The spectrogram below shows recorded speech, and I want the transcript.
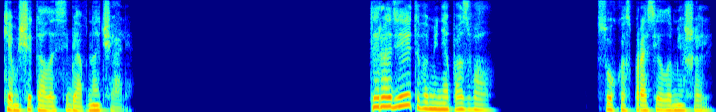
кем считала себя вначале. «Ты ради этого меня позвал?» — сухо спросила Мишель.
